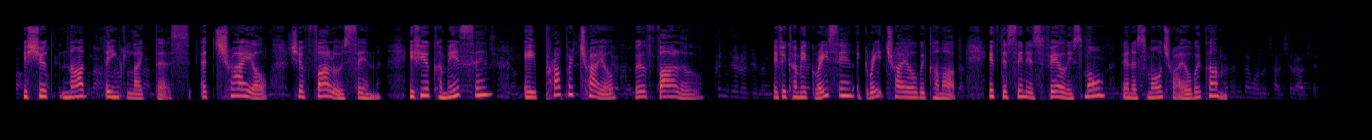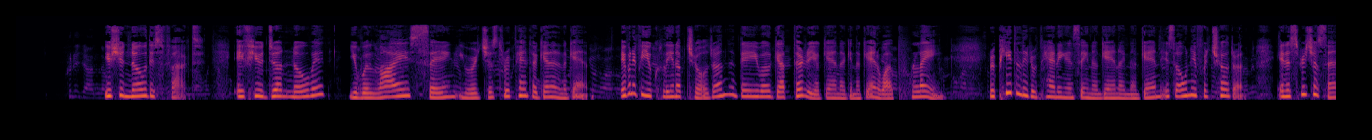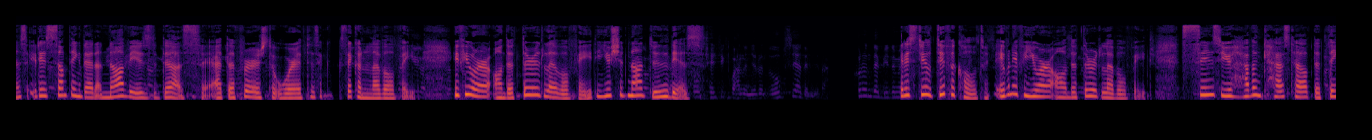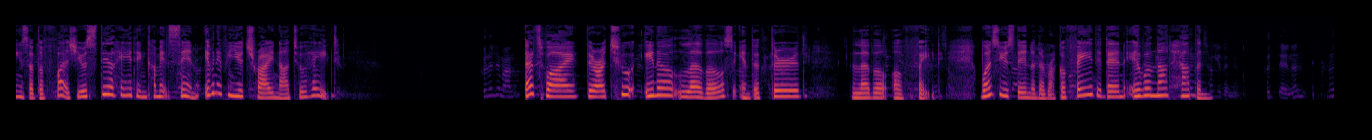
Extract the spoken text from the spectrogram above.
You should not think like this. A trial should follow sin. If you commit sin, a proper trial will follow. If you commit great sin, a great trial will come up. If the sin is fairly small, then a small trial will come. You should know this fact. If you don't know it, you will lie saying you will just repent again and again. Even if you clean up children, they will get dirty again and again, again while playing. Repeatedly repenting and saying again and again is only for children. In a spiritual sense, it is something that a novice does at the first or second level of faith. If you are on the third level of faith, you should not do this. It is still difficult, even if you are on the third level of faith. Since you haven't cast out the things of the flesh, you still hate and commit sin, even if you try not to hate. That's why there are two inner levels in the third level of faith. Once you stand on the rock of faith, then it will not happen.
